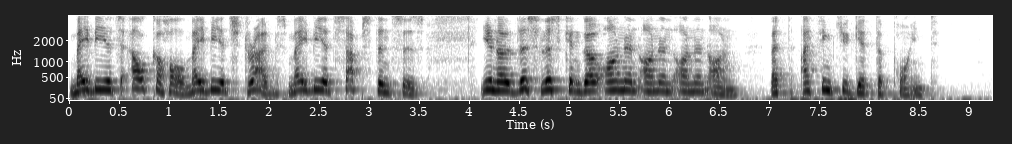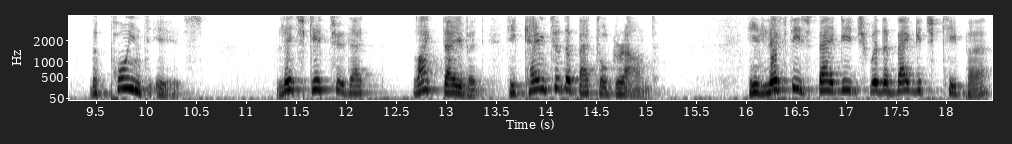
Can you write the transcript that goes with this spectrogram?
Maybe it's alcohol, maybe it's drugs, maybe it's substances. You know, this list can go on and on and on and on. But I think you get the point. The point is, Let's get to that. Like David, he came to the battleground. He left his baggage with the baggage keeper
